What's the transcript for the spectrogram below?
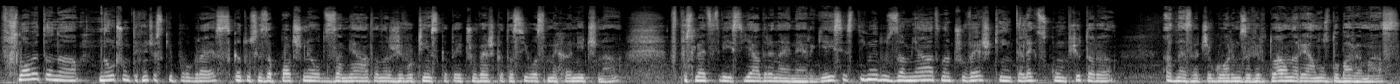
В условията на научно-технически прогрес, като се започне от замяната на животинската и човешката сила с механична, в последствие и с ядрена енергия и се стигне до замяната на човешки интелект с компютъра, а днес вече говорим за виртуална реалност, добавям аз,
